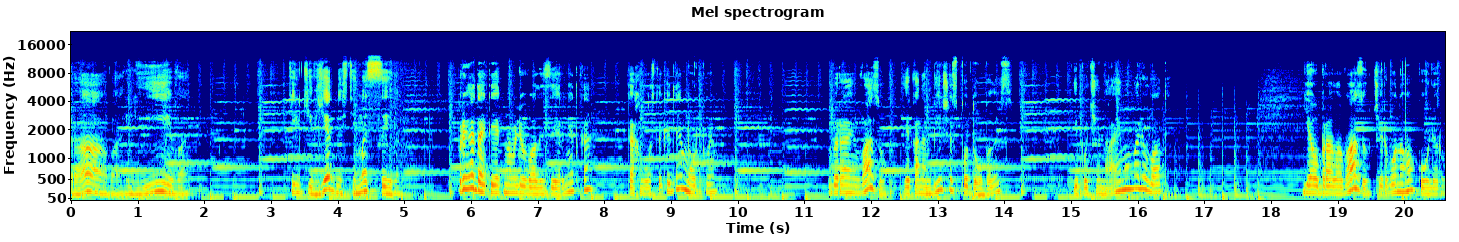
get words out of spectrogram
Права, ліва. Тільки в єдності ми сила. Пригадайте, як ми малювали зернятка та хвостики для моркви. Вибираємо вазу, яка нам більше сподобалась, і починаємо малювати. Я обрала вазу червоного кольору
